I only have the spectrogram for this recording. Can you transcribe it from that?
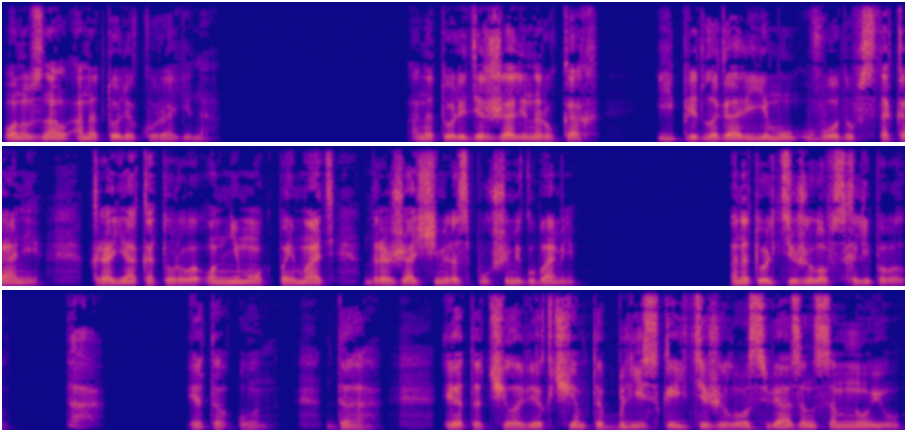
он узнал Анатолия Курагина. Анатолия держали на руках и предлагали ему воду в стакане, края которого он не мог поймать дрожащими распухшими губами. Анатоль тяжело всхлипывал. Да, это он. Да, этот человек чем-то близко и тяжело связан со мною,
